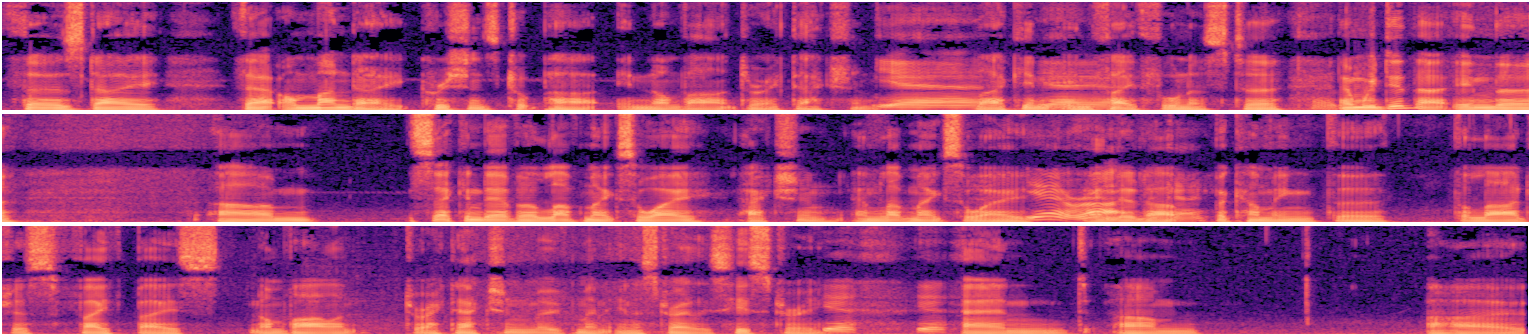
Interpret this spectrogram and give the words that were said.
Thursday. That on Monday Christians took part in nonviolent direct action Yeah. like in, yeah, in yeah. faithfulness to and we did that in the um, second ever love makes a way action and love makes a way Yeah, right, ended up okay. becoming the the largest faith-based non-violent direct action movement in australia's history Yes. Yes. and um, uh,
